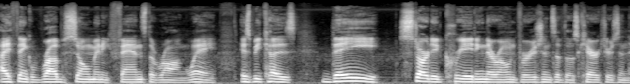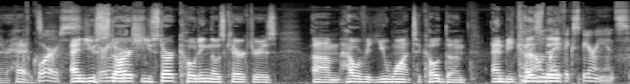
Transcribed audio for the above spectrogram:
I think rubs so many fans the wrong way is because they started creating their own versions of those characters in their heads. Of course. And you start much. you start coding those characters um, however you want to code them and because they life experience.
